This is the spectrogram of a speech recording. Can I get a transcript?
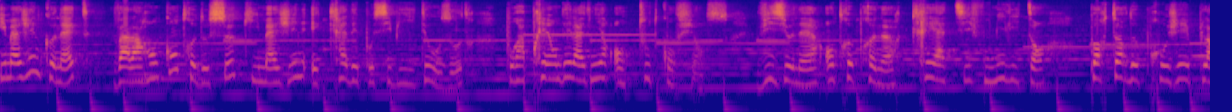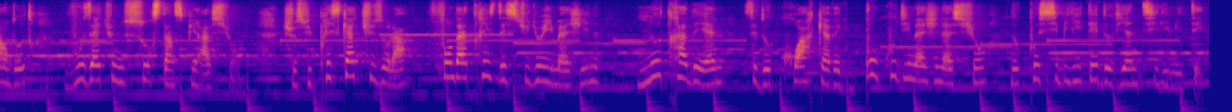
Imagine Connect va à la rencontre de ceux qui imaginent et créent des possibilités aux autres pour appréhender l'avenir en toute confiance. Visionnaires, entrepreneurs, créatifs, militants, porteurs de projets et plein d'autres, vous êtes une source d'inspiration. Je suis Priska Tuzola, fondatrice des studios Imagine. Notre ADN, c'est de croire qu'avec beaucoup d'imagination, nos possibilités deviennent illimitées.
